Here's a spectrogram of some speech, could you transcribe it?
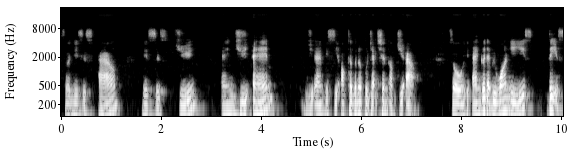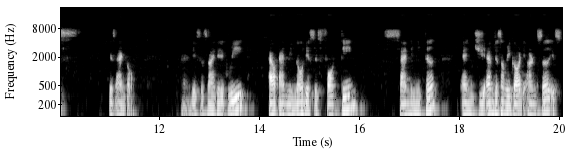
So this is L, this is G, and GM. GM is the orthogonal projection of GL. So the angle that we want is this, this angle and this is 90 degree. Ln we know this is 14 centimeter. And gm just now we got the answer. Is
